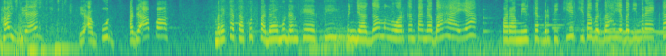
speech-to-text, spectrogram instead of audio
Hai Jen. Ya ampun, ada apa? Mereka takut padamu dan Katie. Penjaga mengeluarkan tanda bahaya. Para meerkat berpikir kita berbahaya bagi mereka.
